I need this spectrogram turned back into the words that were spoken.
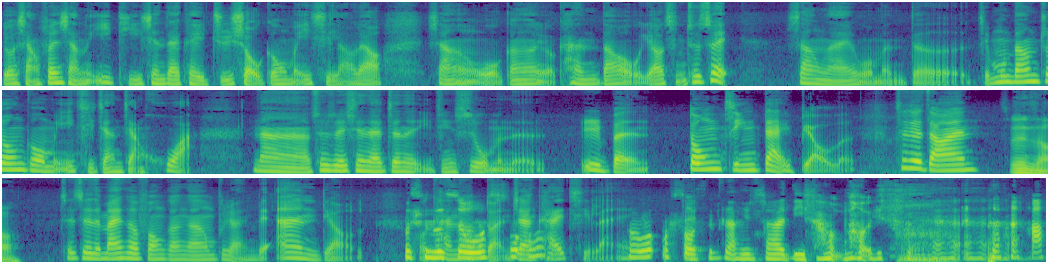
有想分享的议题，现在可以举手跟我们一起聊聊。像我刚刚有看到，我邀请翠翠上来我们的节目当中，跟我们一起讲讲话。那翠翠现在真的已经是我们的日本东京代表了。翠翠早安，翠翠早。翠翠的麦克风刚刚不小心被按掉了，不是不是，我短暂开起来，我我，手机不小心摔在地上，不好意思。好，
